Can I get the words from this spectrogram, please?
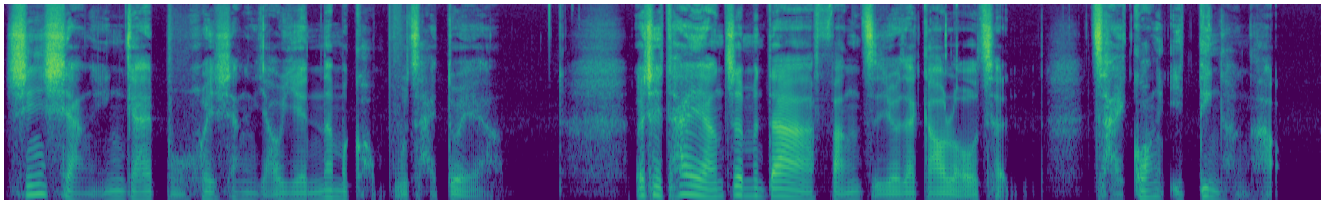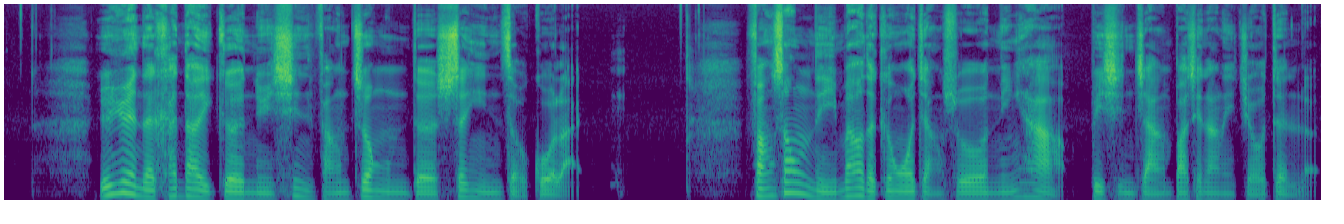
心想应该不会像谣言那么恐怖才对啊！而且太阳这么大，房子又在高楼层，采光一定很好。远远的看到一个女性房仲的身影走过来，房仲礼貌的跟我讲说：“您好，毕姓张，抱歉让你久等了。”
